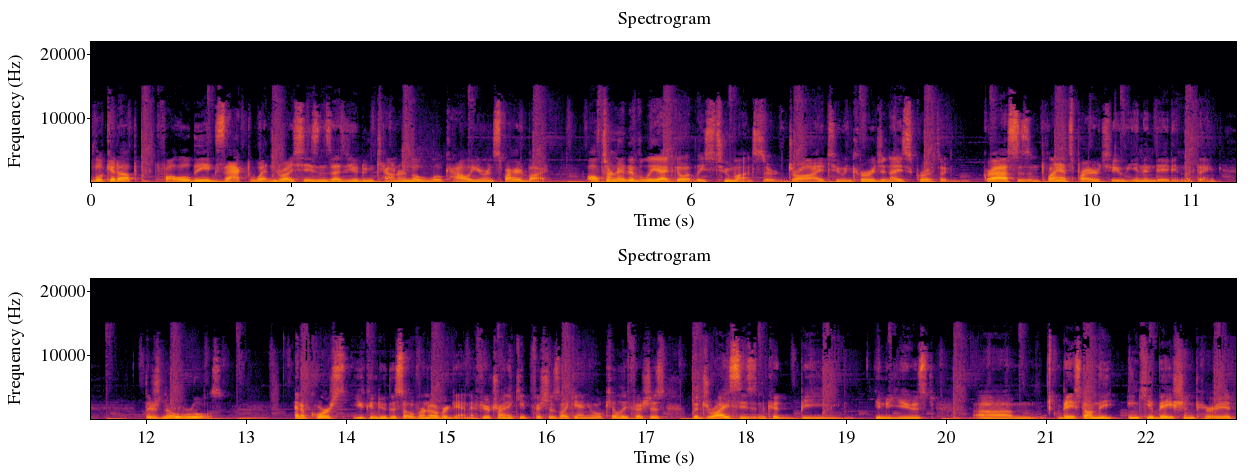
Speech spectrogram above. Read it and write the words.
look it up. Follow the exact wet and dry seasons as you'd encounter in the locale you're inspired by. Alternatively, I'd go at least two months or dry to encourage a nice growth of grasses and plants prior to inundating the thing. There's no rules. And of course, you can do this over and over again. If you're trying to keep fishes like annual killifishes, the dry season could be you know, used um, based on the incubation period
